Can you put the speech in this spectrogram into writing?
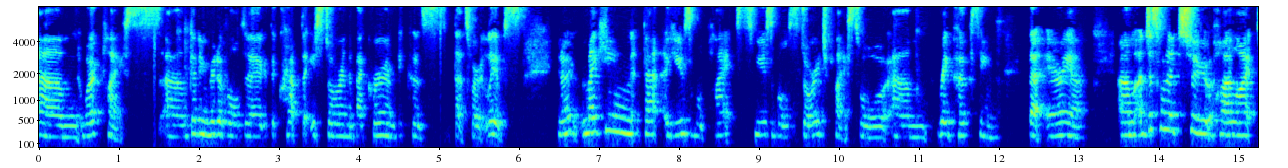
um, workplace, um, getting rid of all the, the crap that you store in the back room because that's where it lives. You know, making that a usable place, usable storage place, or um, repurposing that area. Um, I just wanted to highlight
